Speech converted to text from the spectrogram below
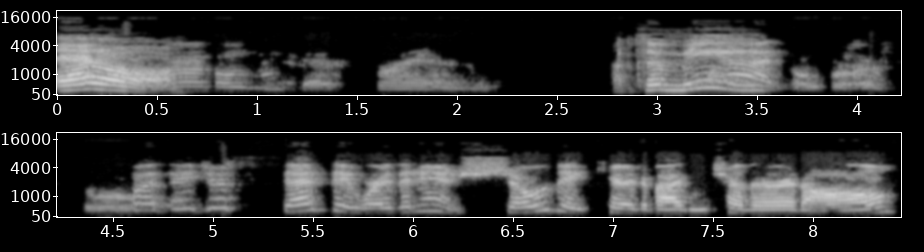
at all. To me, Yeah. over a girl. But they just said they were. They didn't show they cared about each other at all.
